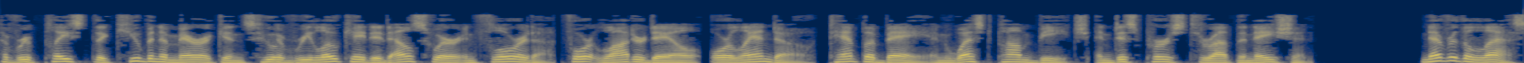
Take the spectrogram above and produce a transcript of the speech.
have replaced the Cuban Americans who have relocated elsewhere in Florida Fort Lauderdale, Orlando, Tampa Bay and West Palm Beach and dispersed throughout the nation. Nevertheless,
